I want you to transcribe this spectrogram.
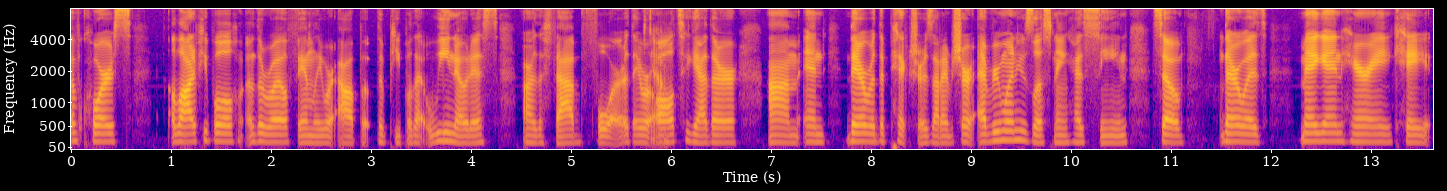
of course, a lot of people of the royal family were out, but the people that we notice are the Fab Four. They were Yeah. all together. Um, and there were the pictures that I'm sure everyone who's listening has seen. So there was Meghan, Harry, Kate,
